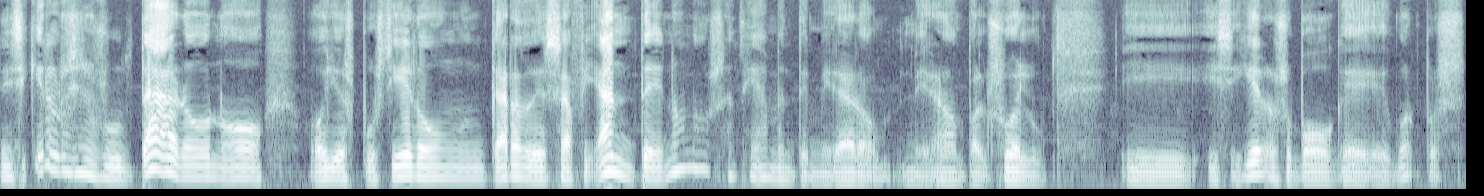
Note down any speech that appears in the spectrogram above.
ni siquiera los insultaron o, o ellos pusieron cara desafiante no no sencillamente miraron miraron para el suelo y, y siguieron supongo que bueno pues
